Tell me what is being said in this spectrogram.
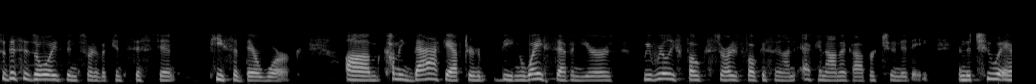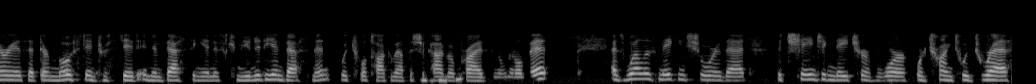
So this has always been sort of a consistent piece of their work. Um, coming back after being away seven years, we really folk- started focusing on economic opportunity. And the two areas that they're most interested in investing in is community investment, which we'll talk about the Chicago mm-hmm. Prize in a little bit, as well as making sure that the changing nature of work, we're trying to address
